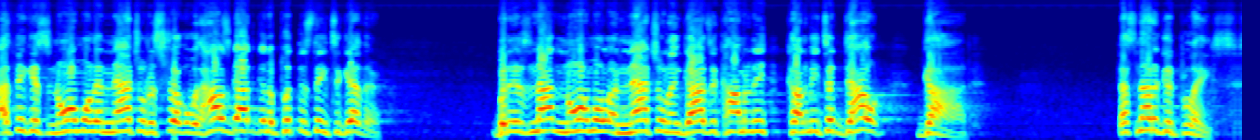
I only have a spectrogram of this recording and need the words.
I think it's normal and natural to struggle with how's God going to put this thing together. But it is not normal or natural in God's economy, economy to doubt God. That's not a good place.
